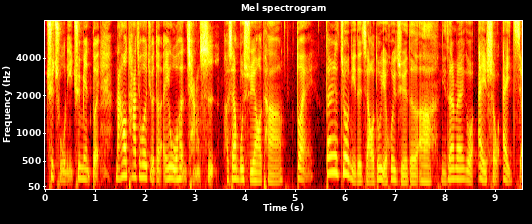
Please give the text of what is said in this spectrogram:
去处理去面对，然后他就会觉得哎，我很强势，好像不需要他。对但是就你的角度也会觉得啊，你在那边给我碍手碍脚，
